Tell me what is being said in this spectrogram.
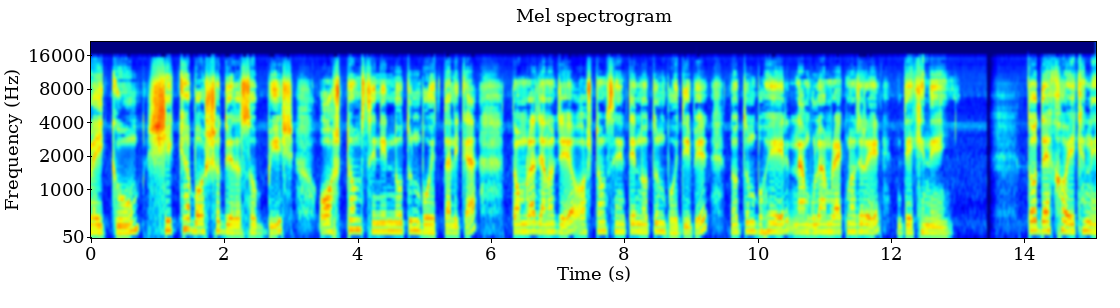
আলাইকুম। শিক্ষাবর্ষ দুই হাজার চব্বিশ অষ্টম শ্রেণির নতুন বইয়ের তালিকা। তোমরা জানো যে অষ্টম শ্রেণীতে নতুন বই দিবে। নতুন বইয়ের নামগুলো আমরা এক নজরে দেখে নেই। তো দেখো এখানে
